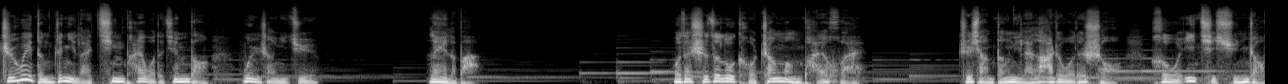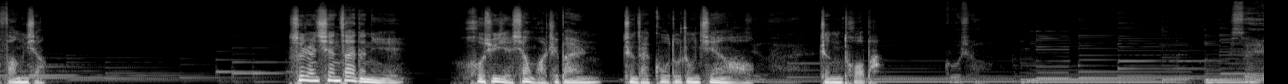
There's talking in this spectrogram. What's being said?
只为等着你来轻拍我的肩膀，问上一句：“累了吧？”我在十字路口张望徘徊，只想等你来拉着我的手，和我一起寻找方向。虽然现在的你，或许也像我这般正在孤独中煎熬、挣脱吧。孤城，岁月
